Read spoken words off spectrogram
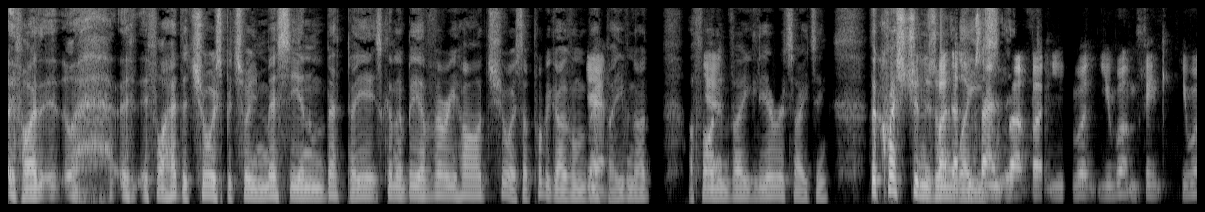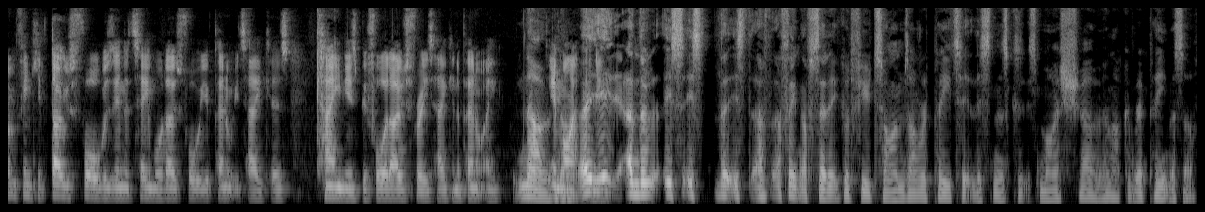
If I if if I had the choice between Messi and Mbappe, it's going to be a very hard choice. I'd probably go with Yeah. Mbappe, even though I, find Yeah. him vaguely irritating. The question is But that's what I'm always saying. But, but you wouldn't you wouldn't think you wouldn't think if those four was in a team or those four were your penalty takers, Kane is before those three taking a penalty. No, in no. my opinion. it- and the, it's, it's, the- it's, I I think I've said it a good few times. I'll repeat it, listeners, because it's my show and I can repeat myself.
